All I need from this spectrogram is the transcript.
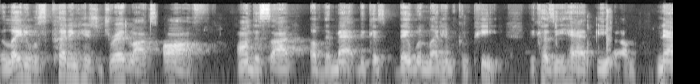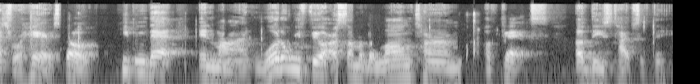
the lady was cutting his dreadlocks off on the side of the mat because they wouldn't let him compete because he had the um, natural hair. So, keeping that in mind, what do we feel are some of the long term effects of these types of things?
